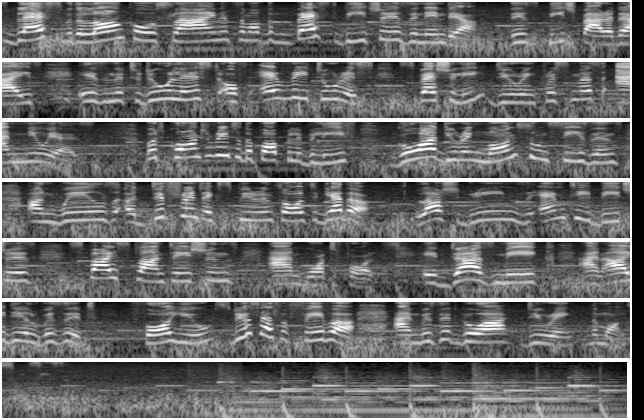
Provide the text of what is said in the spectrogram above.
is blessed with a long coastline and some of the best beaches in India. This beach paradise is in the to-do list of every tourist, especially during Christmas and New Year's. But contrary to the popular belief, Goa during monsoon seasons unveils a different experience altogether. Lush greens, empty beaches, spice plantations and waterfall. It does make an ideal visit for you. So do yourself a favor and visit Goa during the monsoon season.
